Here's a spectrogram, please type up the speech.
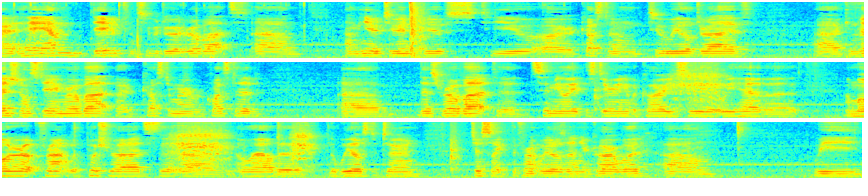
Alright, hey, I'm David from Superdroid Robots. Um, I'm here to introduce to you our custom two-wheel drive uh, conventional steering robot. A customer requested uh, this robot to simulate the steering of a car. You see that we have a, a motor up front with push rods that um, allow the, the wheels to turn just like the front wheels on your car would. Um, we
